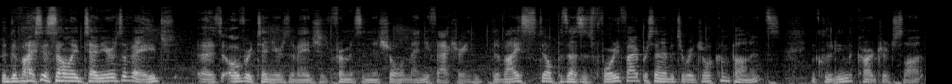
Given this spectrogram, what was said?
The device is only 10 years of age. Uh, it's over 10 years of age from its initial manufacturing. The device still possesses 45% of its original components, including the cartridge slot.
